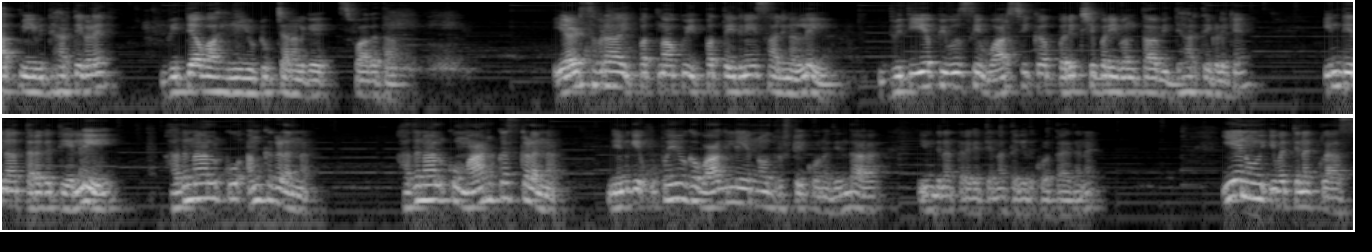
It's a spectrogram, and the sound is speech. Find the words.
ಆತ್ಮೀಯ ವಿದ್ಯಾರ್ಥಿಗಳೇ, ವಿದ್ಯಾವಾಹಿನಿ ಯೂಟ್ಯೂಬ್ ಚಾನಲ್ಗೆ ಸ್ವಾಗತ. ಎರಡು ಸಾವಿರ ಇಪ್ಪತ್ನಾಲ್ಕು ಇಪ್ಪತ್ತೈದನೇ ಸಾಲಿನಲ್ಲಿ ದ್ವಿತೀಯ ಪಿ ಯು ಸಿ ವಾರ್ಷಿಕ ಪರೀಕ್ಷೆ ಬರೆಯುವಂಥ ವಿದ್ಯಾರ್ಥಿಗಳಿಗೆ ಇಂದಿನ ತರಗತಿಯಲ್ಲಿ ಹದಿನಾಲ್ಕು ಅಂಕಗಳನ್ನು, ಹದಿನಾಲ್ಕು ಮಾರ್ಕಸ್ಗಳನ್ನು ನಿಮಗೆ ಉಪಯೋಗವಾಗಲಿ ಅನ್ನೋ ದೃಷ್ಟಿಕೋನದಿಂದ ಇಂದಿನ ತರಗತಿಯನ್ನು ತೆಗೆದುಕೊಳ್ತಾ ಇದ್ದಾನೆ. ಏನು ಇವತ್ತಿನ ಕ್ಲಾಸ್?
